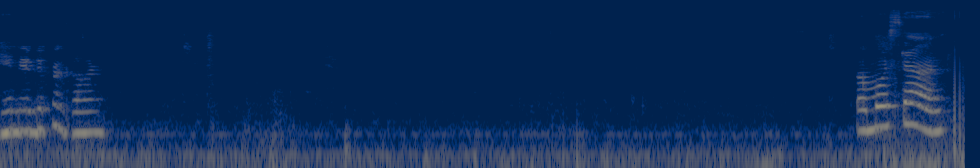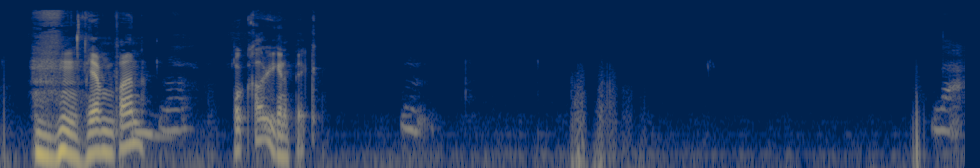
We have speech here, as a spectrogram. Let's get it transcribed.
Can do a different color. Almost done. you having fun? Mm-hmm. What color are you gonna pick? Hmm. Black.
